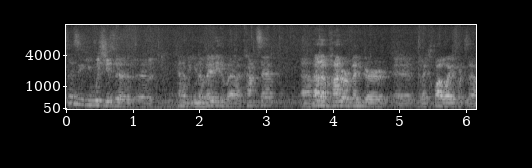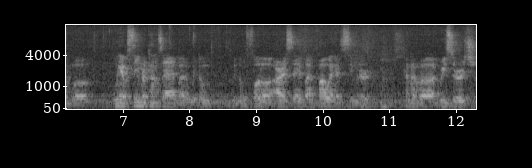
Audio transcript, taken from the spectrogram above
So this is- which is a, a kind of innovative uh, concept. a lot of hardware vendor, uh, like Huawei, for example, we have similar concept, but we don't we don't follow RSA. But Huawei has similar kind of uh, research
